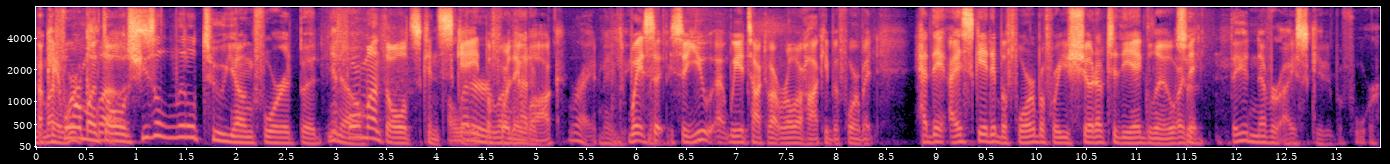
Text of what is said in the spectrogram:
Okay, my four month close. old, she's a little too young for it, but you Yeah, know, four month olds can skate before they how to- walk. right? Maybe. Wait, so maybe. so you uh, we had talked about roller hockey before, but had they ice skated before before you showed up to the igloo, or So they, they had never ice skated before,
